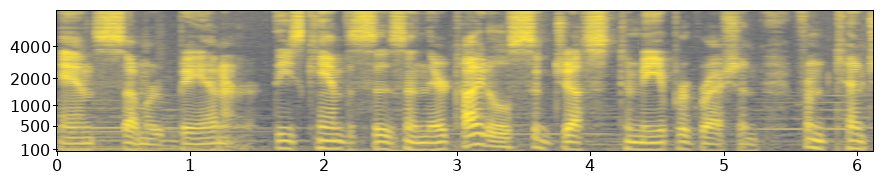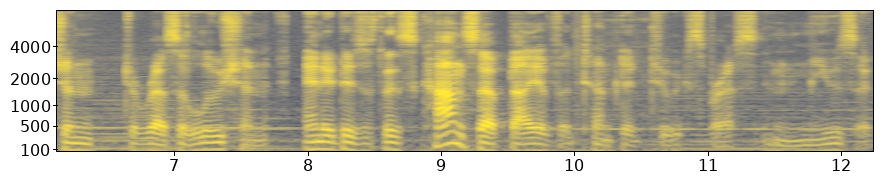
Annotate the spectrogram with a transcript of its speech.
and Summer Banner. These canvases and their titles suggest to me a progression from tension to resolution, and it is this concept I have attempted to express in music.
